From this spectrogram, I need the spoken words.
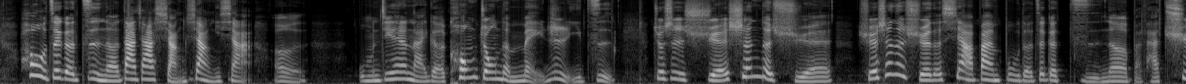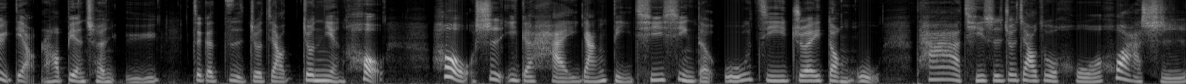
“后”这个字呢，大家想象一下，呃，我们今天来个空中的每日一字，就是学生的“学”，学生的“学”的下半部的这个“子”呢，把它去掉，然后变成“鱼”，这个字就叫就念“后”。后是一个海洋底栖性的无脊椎动物，它其实就叫做活化石。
